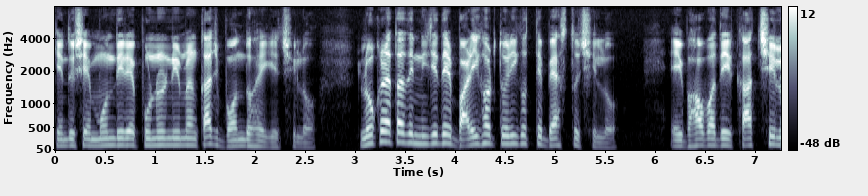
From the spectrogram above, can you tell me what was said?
কিন্তু সেই মন্দিরে পুনর্নির্মাণ কাজ বন্ধ হয়ে গেছিল। লোকেরা তাদের নিজেদের বাড়িঘর তৈরি করতে ব্যস্ত ছিল। এই ভাওবাদীর কাজ ছিল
